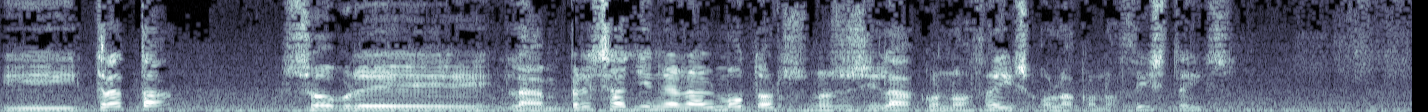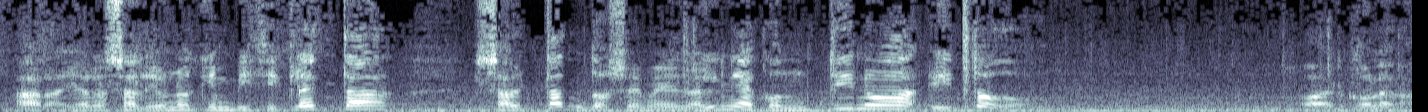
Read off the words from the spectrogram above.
y trata sobre la empresa General Motors, no sé si la conocéis o la conocisteis. Ahora, y ahora sale uno aquí en bicicleta, saltándoseme la línea continua y todo. A ver, colega,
